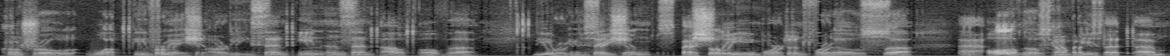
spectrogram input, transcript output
control what information are being sent in and sent out of uh, the organization especially important for those uh, all of those companies that um,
